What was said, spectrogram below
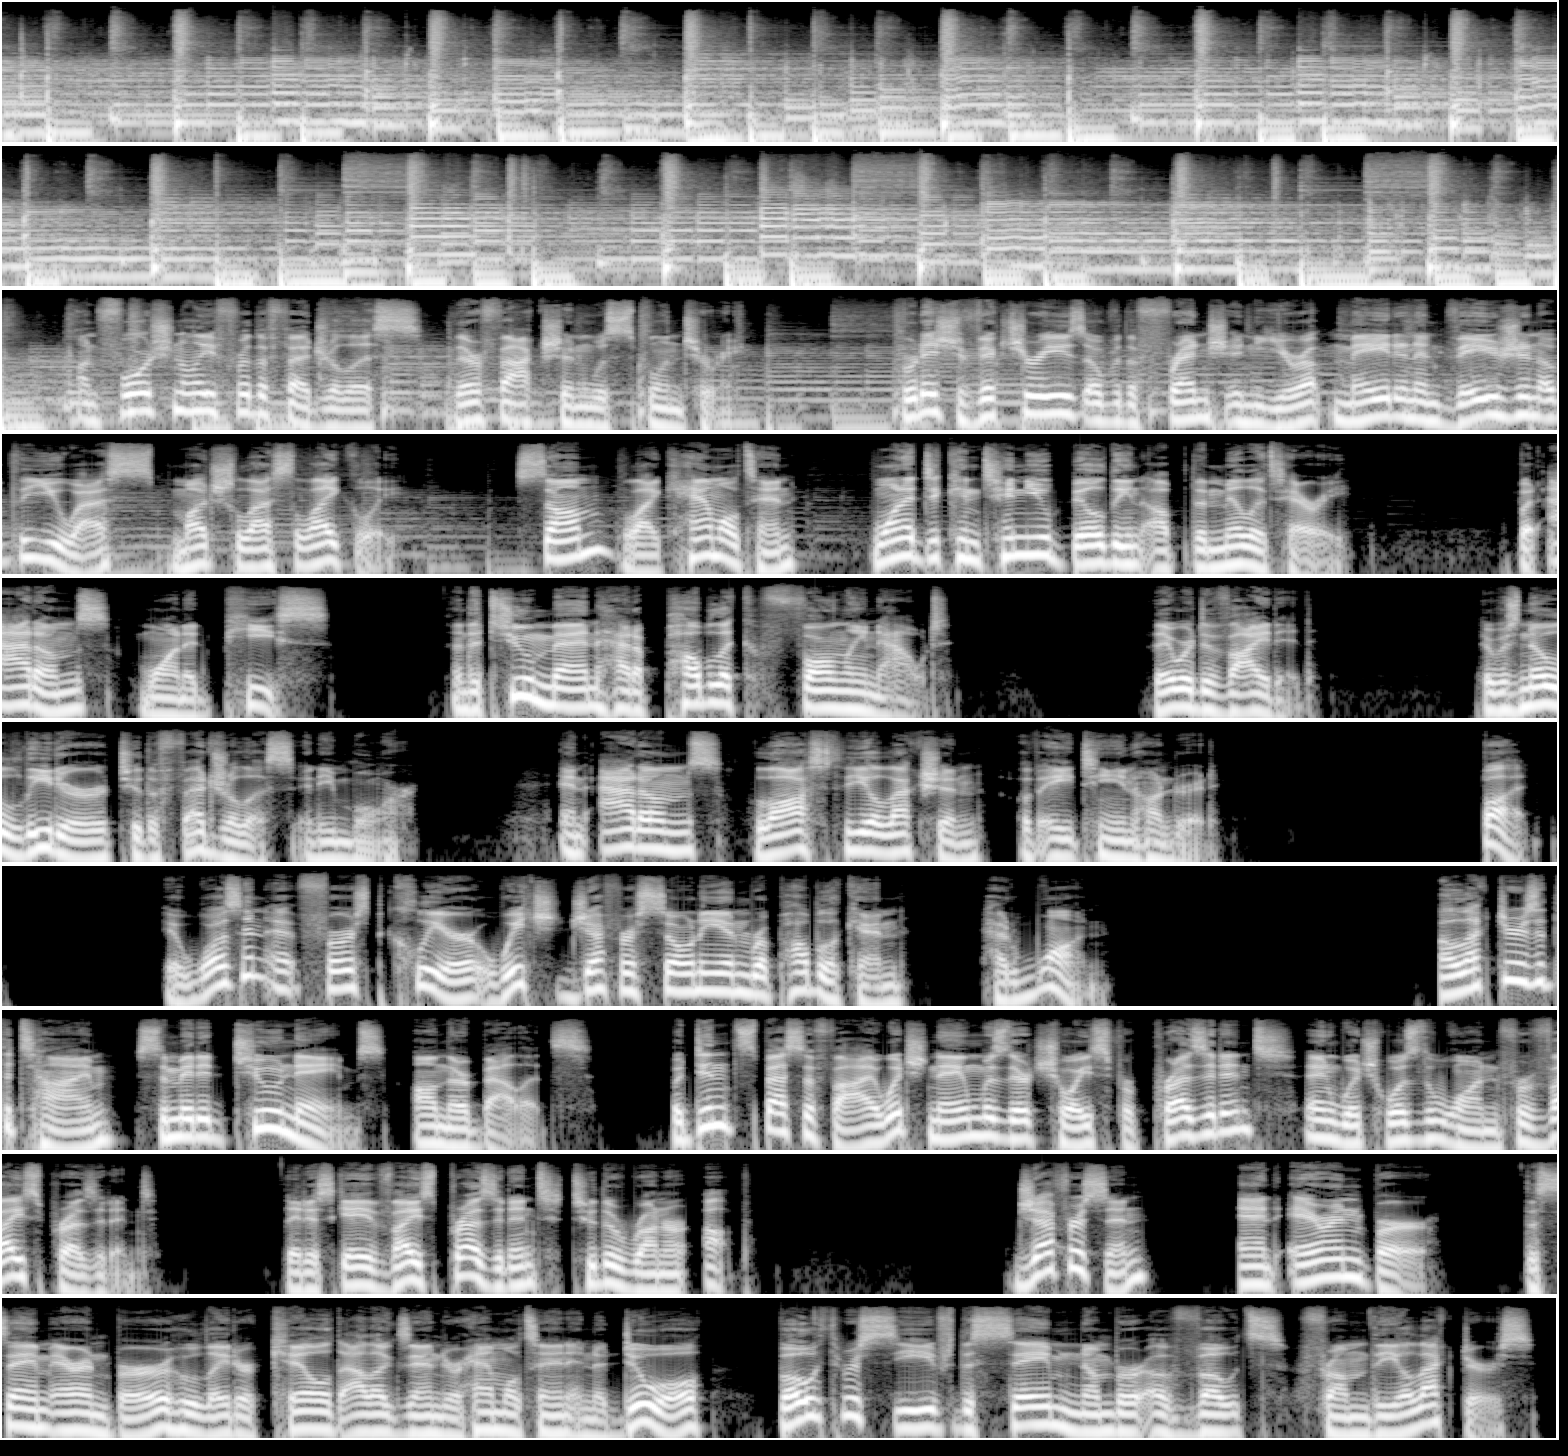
Unfortunately for the Federalists, their faction was splintering. British victories over the French in Europe made an invasion of the US much less likely. Some, like Hamilton, wanted to continue building up the military. But Adams wanted peace. And the two men had a public falling out. They were divided. There was no leader to the Federalists anymore. And Adams lost the election of 1800. But it wasn't at first clear which Jeffersonian Republican had won. Electors at the time submitted two names on their ballots, but didn't specify which name was their choice for president and which was the one for vice president. They just gave vice president to the runner up. Jefferson and Aaron Burr, the same Aaron Burr who later killed Alexander Hamilton in a duel, both received the same number of votes from the electors.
